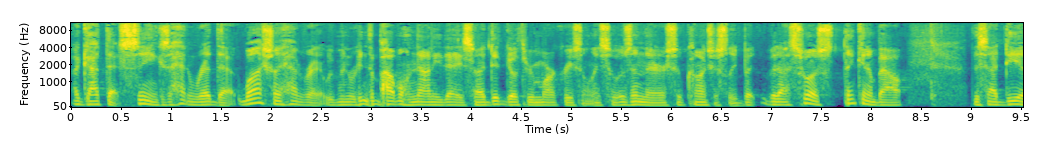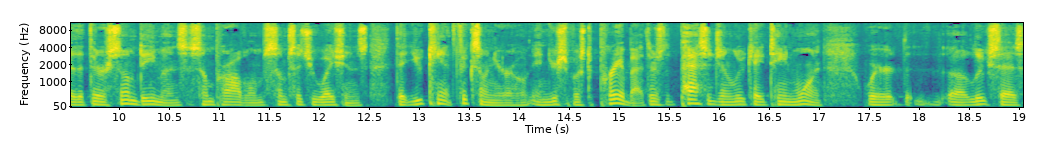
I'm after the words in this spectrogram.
I got that scene because I hadn't read that. Well, actually, I have read it. We've been reading the Bible in 90 days. So I did go through Mark recently. So it was in there subconsciously. But, but I, so I was thinking about this idea that there are some demons, some problems, some situations that you can't fix on your own and you're supposed to pray about. There's a passage in Luke 18, 1 where uh, Luke says,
